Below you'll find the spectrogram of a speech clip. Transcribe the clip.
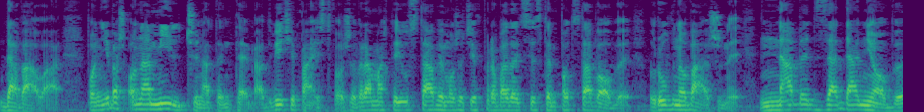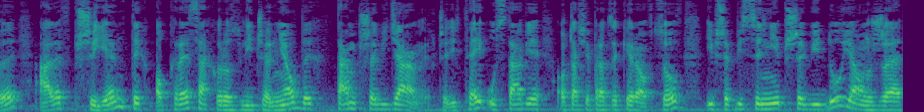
dawała. Ponieważ ona milczy na ten temat. Wiecie Państwo, że w ramach tej ustawy możecie wprowadzać system podstawowy, równoważny, nawet zadaniowy, ale w przyjętych okresach rozliczeniowych tam przewidzianych przewidzianych, czyli w tej ustawie o czasie pracy kierowców i przepisy nie przewidują, że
